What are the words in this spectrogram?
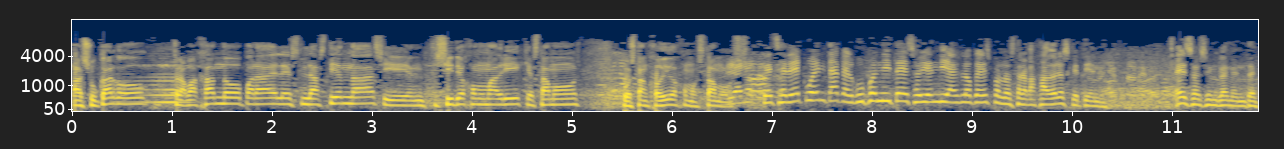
a su cargo, trabajando para él en las tiendas y en sitios como Madrid que estamos pues tan jodidos como estamos. Que se dé cuenta que el grupo Inditex hoy en día es lo que es por los trabajadores que tiene. Eso simplemente.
